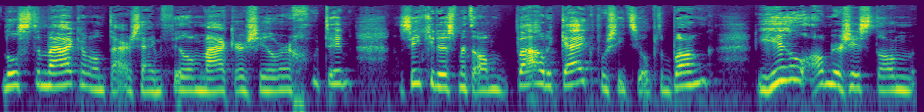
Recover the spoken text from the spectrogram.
los te maken, want daar zijn filmmakers heel erg goed in. Dan zit je dus met een bepaalde kijkpositie op de bank, die heel anders is dan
